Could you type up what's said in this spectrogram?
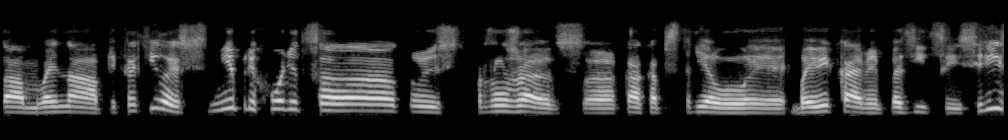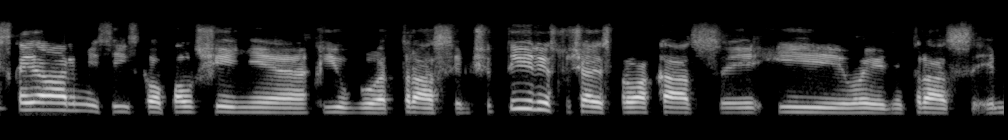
там война прекратилась, не приходится, то есть продолжаются как обстрелы боевиками позиции сирийской армии, сирийского ополчения к югу от трассы М4, случались провокации и в районе трассы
